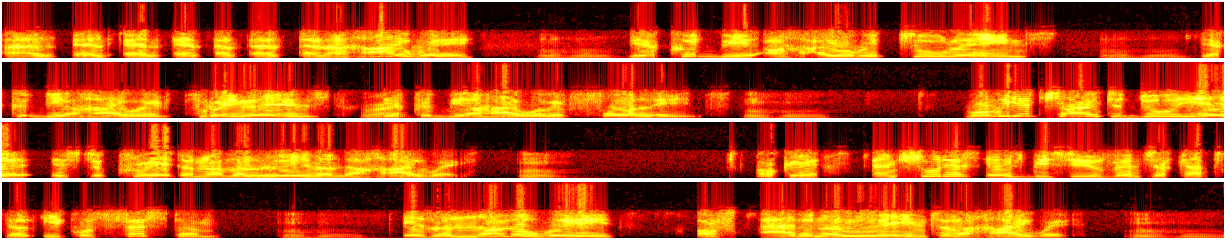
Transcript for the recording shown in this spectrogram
And and and and and, and, and a highway, mm-hmm. there could be a highway with two lanes. Mm-hmm. There could be a highway with three lanes. Right. There could be a highway with four lanes. Mm-hmm. What we are trying to do here is to create another lane on the highway. Mm. Okay, and through this HBCU venture capital ecosystem mm-hmm. is another way of adding a lane to the highway. Mm-hmm.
